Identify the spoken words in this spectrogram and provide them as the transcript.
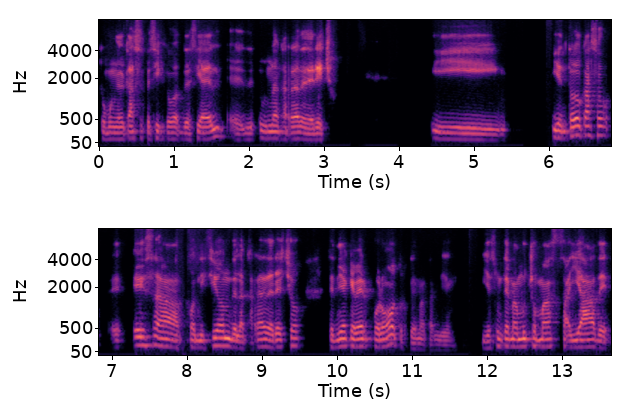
como en el caso específico decía él, una carrera de derecho. Y, y en todo caso, e, esa condición de la carrera de derecho tenía que ver por otro tema también. Y es un tema mucho más allá de,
